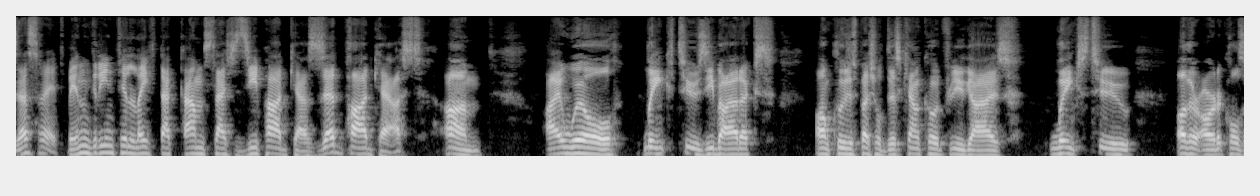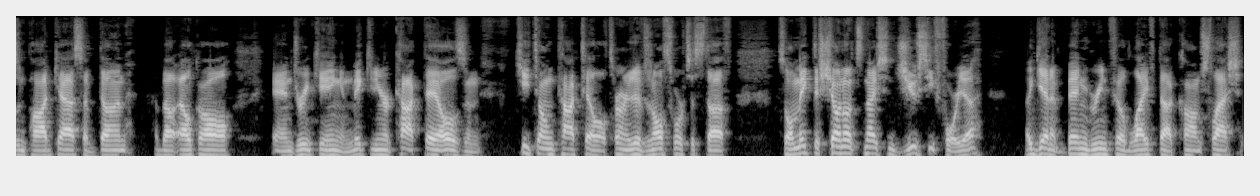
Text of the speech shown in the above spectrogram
that's right. BenGreenfieldLife.com slash Z podcast, Z podcast. Um, I will link to ZBiotics. I'll include a special discount code for you guys, links to other articles and podcasts I've done about alcohol and drinking and making your cocktails and ketone cocktail alternatives and all sorts of stuff. So I'll make the show notes nice and juicy for you. Again, at bengreenfieldlife.com slash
